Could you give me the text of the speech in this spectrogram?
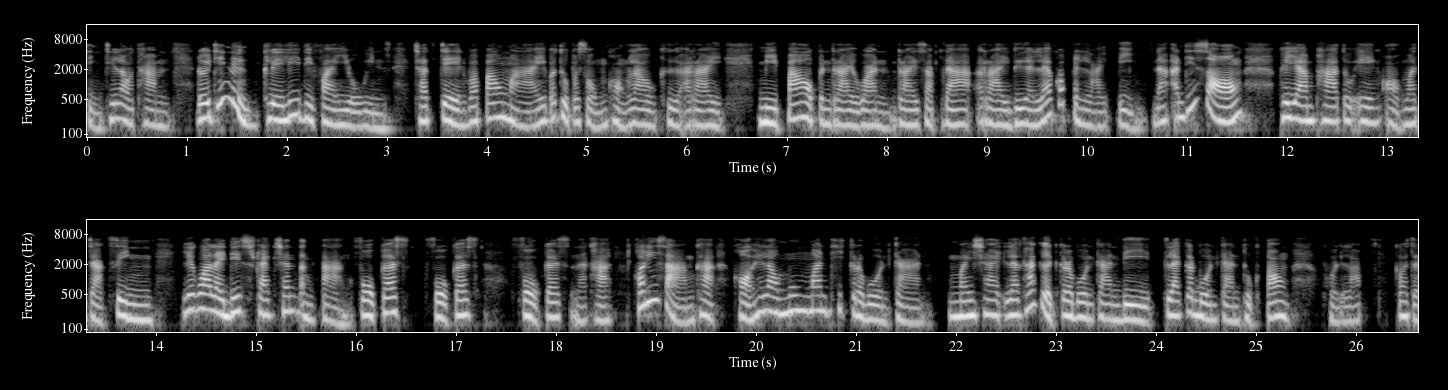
สิ่งที่เราทำ โดยที่ 1 Clearly define your wins ชัดเจนว่าเป้าหมายวัตถุประสงค์ของเราคืออะไร มีเป้าเป็นรายวัน รายสัปดาห์ รายเดือนแล้วก็เป็นรายปีนะ อันที่2 พยายามพาตัวเองออกมาจากสิ่ง เรียกว่าอะไร distraction ต่างๆ focus focus focus นะคะ ข้อที่ 3 ค่ะ ขอให้เรามุ่งมั่นที่กระบวนการ ไม่ใช่ แล้วถ้าเกิดกระบวนการดี และกระบวนการถูกต้องผลลัพธ์ก็จะ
